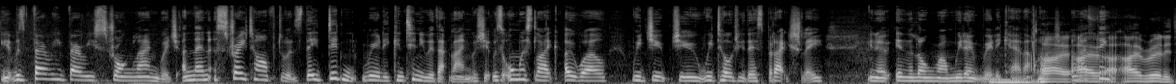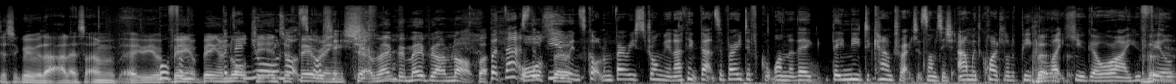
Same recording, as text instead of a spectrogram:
It was very, very strong language. And then straight afterwards, they didn't really continue with that language. It was almost like, "Oh well, we duped you. We told you this, but actually, you know, in the long run, we don't really care that much." I, and I, I think I really disagree with that, Alice. Um, you're Well, being, from- being a naughty, interfering. Maybe, maybe I'm not. But, But that's also, the view in Scotland very strongly, and I think that's a very difficult one that they they need to counteract at some stage. And with quite a lot of people The- like Hugo or I who the- feel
